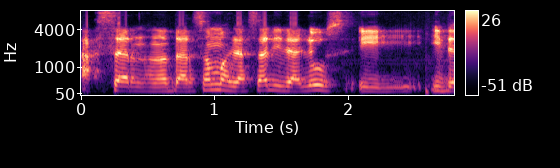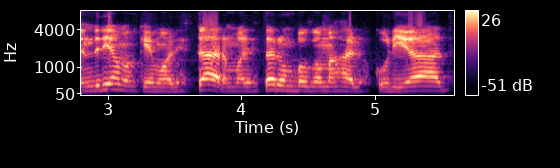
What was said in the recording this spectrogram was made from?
hacernos notar. Somos la sal y la luz y, tendríamos que molestar, molestar un poco más a la oscuridad.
